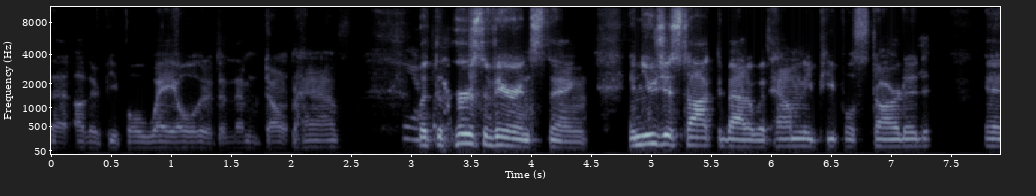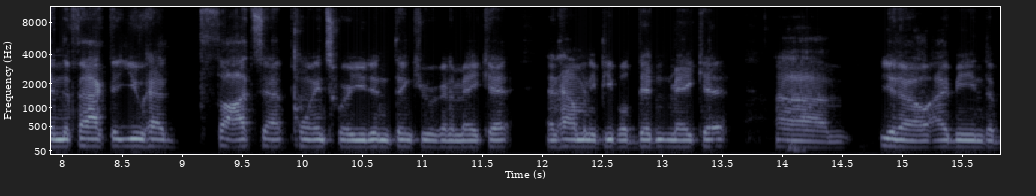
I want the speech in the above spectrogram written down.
that other people way older than them don't have. Yeah. but the perseverance thing and you just talked about it with how many people started and the fact that you had thoughts at points where you didn't think you were going to make it and how many people didn't make it. Um, you know i mean the,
